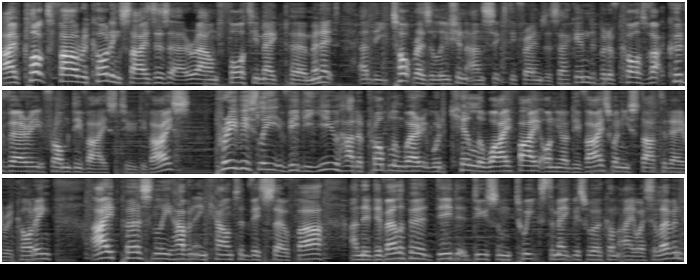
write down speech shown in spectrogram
I've clocked file recording sizes at around 40 meg per minute at the top resolution and 60 frames a second, but of course that could vary from device to device. Previously, Vidiyu had a problem where it would kill the Wi-Fi on your device when you started a recording. I personally haven't encountered this so far, and the developer did do some tweaks to make this work on iOS 11,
